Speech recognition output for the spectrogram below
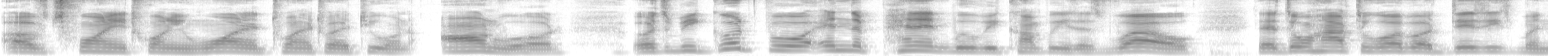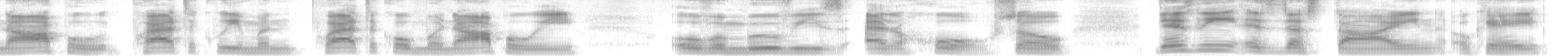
of 2021 and 2022 and onward. It would be good for independent movie companies as well that don't have to worry about Disney's monopoly, practically mon- practical monopoly over movies as a whole. So Disney is just dying. Okay,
